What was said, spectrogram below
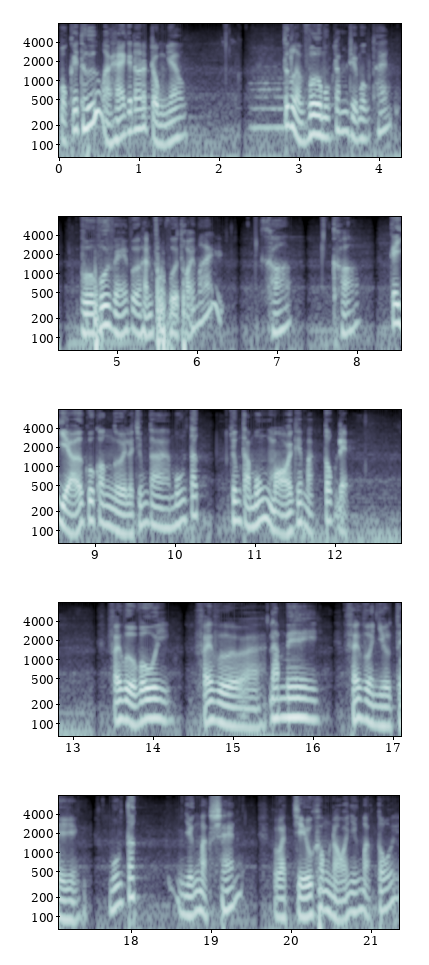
một cái thứ mà hai cái đó nó trùng nhau. Tức là vừa 100 triệu một tháng, vừa vui vẻ, vừa hạnh phúc, vừa thoải mái. Khó khó. Cái dở của con người là chúng ta muốn tất, chúng ta muốn mọi cái mặt tốt đẹp. Phải vừa vui, phải vừa đam mê, phải vừa nhiều tiền, muốn tất những mặt sáng và chịu không nổi những mặt tối.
